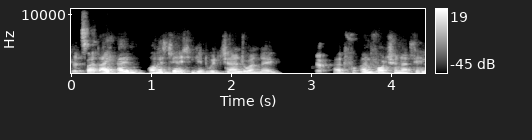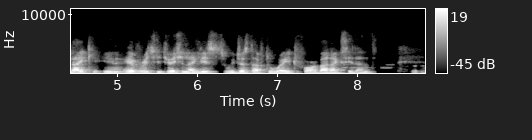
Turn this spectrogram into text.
that's. But I, I honestly, I think it will change one day. Yeah. Unfortunately, like in every situation like this, we just have to wait for a bad accident mm-hmm.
